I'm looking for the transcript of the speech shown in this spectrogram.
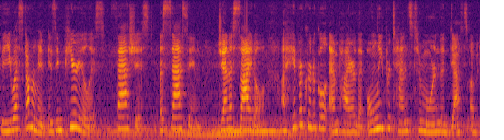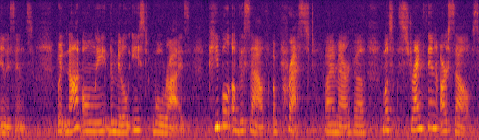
The U.S. government is imperialist, fascist, assassin, genocidal, a hypocritical empire that only pretends to mourn the deaths of innocents. But not only the Middle East will rise. People of the South, oppressed by America, must strengthen ourselves,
